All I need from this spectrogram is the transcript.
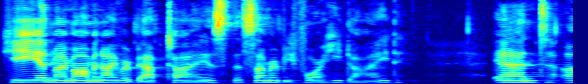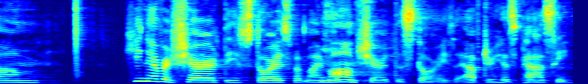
He and my mom and I were baptized the summer before he died. And um, he never shared these stories, but my mom shared the stories after his passing.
